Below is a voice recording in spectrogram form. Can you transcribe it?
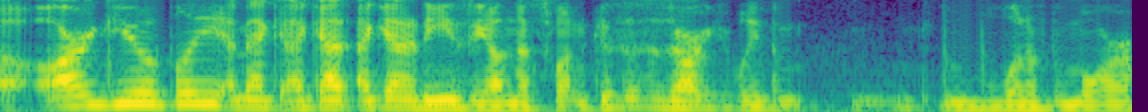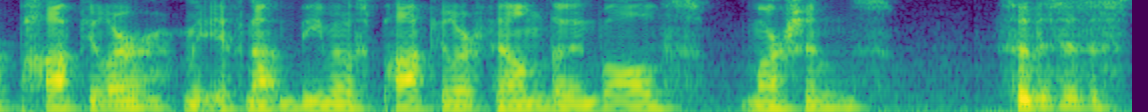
arguably, I mean, I, got I got it easy on this one because this is arguably the, one of the more popular, if not the most popular film that involves Martians. So this is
